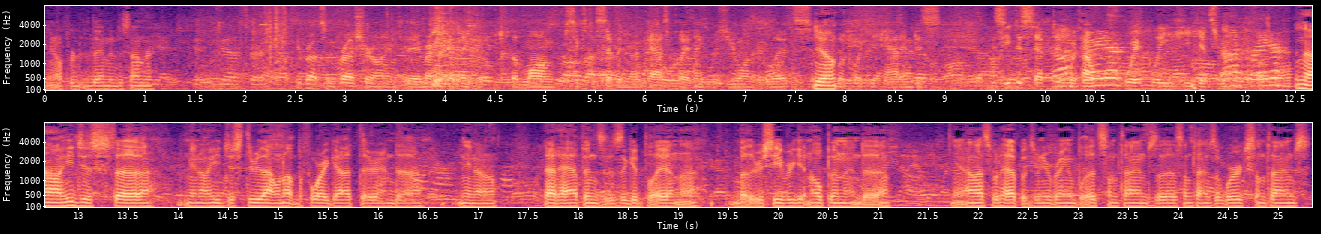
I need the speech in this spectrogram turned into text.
you know for the end of December. You brought some pressure on him today. Remember, I think the, long 67-yard pass play. I think it was you on a blitz. Yeah. It looked like you had him. Is he deceptive with how quickly he gets rid of the football? No, he just uh, you know he just threw that one up before I got there, and uh, you know that happens. It was a good play on the by the receiver getting open, and uh, you know that's what happens when you're bringing blitz. Sometimes uh, sometimes it works. Sometimes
